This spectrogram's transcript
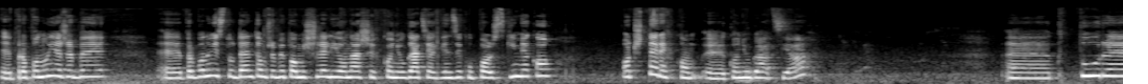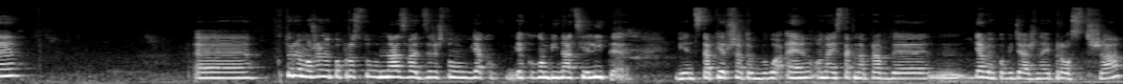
e, proponuję, żeby e, proponuję studentom, żeby pomyśleli o naszych koniugacjach w języku polskim jako o czterech koniugacjach, które, które możemy po prostu nazwać zresztą jako, jako kombinację liter. Więc ta pierwsza to by była M, ona jest tak naprawdę, mm, ja bym powiedziała, że najprostsza.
